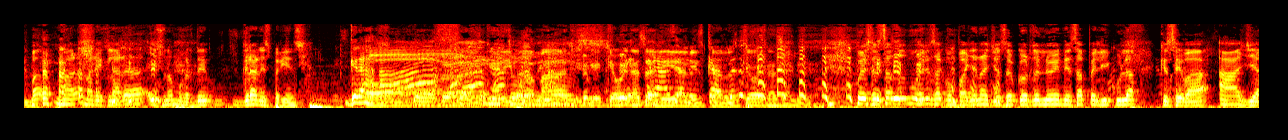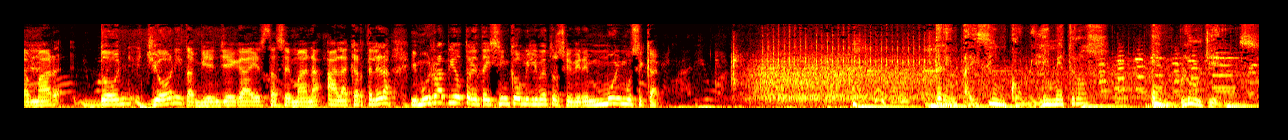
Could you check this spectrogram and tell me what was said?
No. Va- Ma- María Clara es una mujer de gran experiencia. Gracias. qué diplomático, qué, qué buena salida, Luis Carlos, qué buena salida. Pues estas dos mujeres acompañan a Joseph Gordon-Levitt en esta película que se va a llamar Don John y también llega esta semana a la cartelera. Y muy rápido, 35 milímetros que viene muy musical. 35 milímetros en Blue Jeans.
